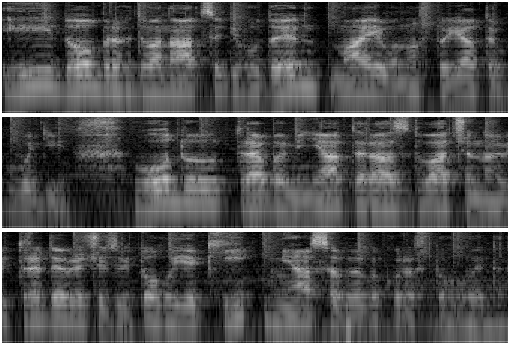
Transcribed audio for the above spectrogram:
І добрих 12 годин має воно стояти в воді. Воду треба міняти раз, два чи навіть три, дивлячись від того, які м'яса ви використовуєте.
